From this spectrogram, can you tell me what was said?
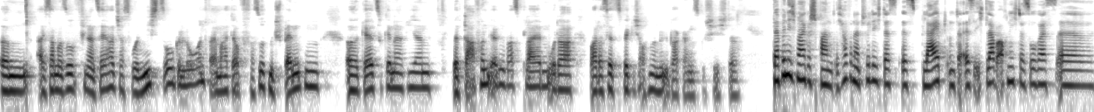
Ähm, ich sag mal so, finanziell hat sich das wohl nicht so gelohnt, weil man hat ja auch versucht, mit Spenden äh, Geld zu generieren. Wird davon irgendwas bleiben oder war das jetzt wirklich auch nur eine Übergangsgeschichte? Da bin ich mal gespannt. Ich hoffe natürlich, dass es bleibt und also ich glaube auch nicht, dass sowas äh,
